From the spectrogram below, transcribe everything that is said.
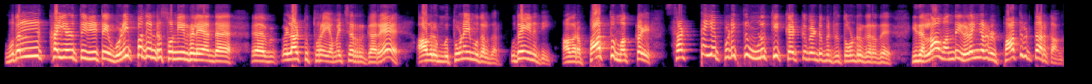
முதல் கையெழுத்து நீட்டை ஒழிப்பது என்று சொன்னீர்களே அந்த அஹ், விளையாட்டுத்துறை அமைச்சர் இருக்காரே அவர் துணை முதல்வர் உதயநிதி. அவரை பார்த்து மக்கள் சட்டையை பிடித்து உலுக்கி கேட்க வேண்டும் என்று தோன்றுகிறது. இதெல்லாம் வந்து இளைஞர்கள் பார்த்துக்கிட்டு தான் இருக்காங்க.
